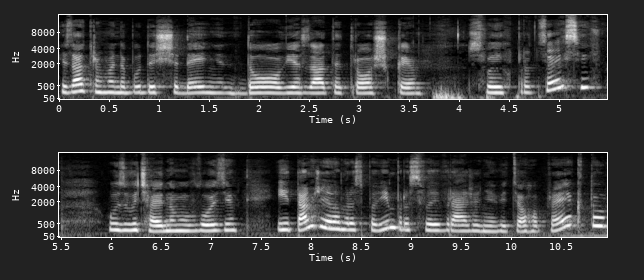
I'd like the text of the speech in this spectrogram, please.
І завтра в мене буде ще день дов'язати трошки своїх процесів у звичайному влозі. І там же я вам розповім про свої враження від цього проєкту.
